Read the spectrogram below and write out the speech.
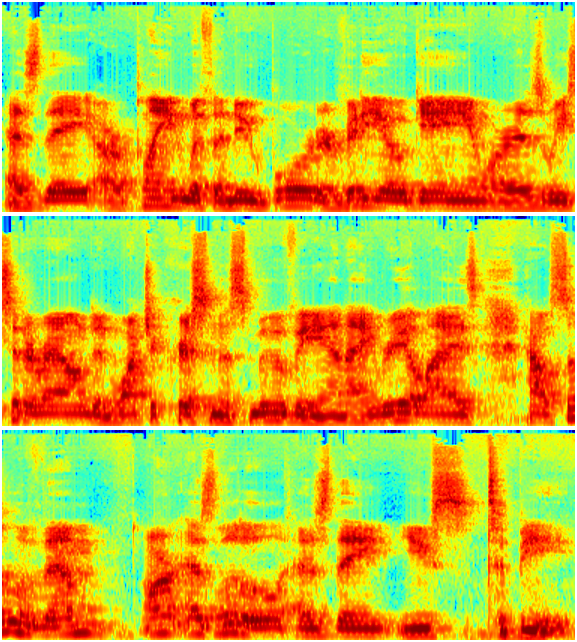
as they are playing with a new board or video game, or as we sit around and watch a Christmas movie, and I realize how some of them aren't as little as they used to be.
